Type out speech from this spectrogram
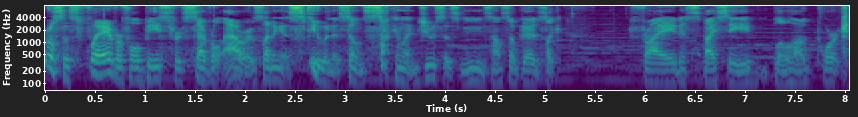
Roast this flavorful beast for several hours, letting it stew in its own succulent juices. Mmm, sounds so good. It's like fried, spicy blowhog pork.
